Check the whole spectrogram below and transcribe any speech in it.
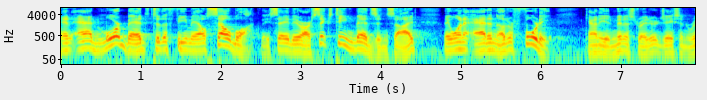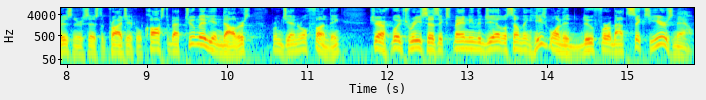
and add more beds to the female cell block. They say there are 16 beds inside. They want to add another 40. County Administrator Jason Risner says the project will cost about $2 million from general funding. Sheriff Butch Reece says expanding the jail is something he's wanted to do for about six years now.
